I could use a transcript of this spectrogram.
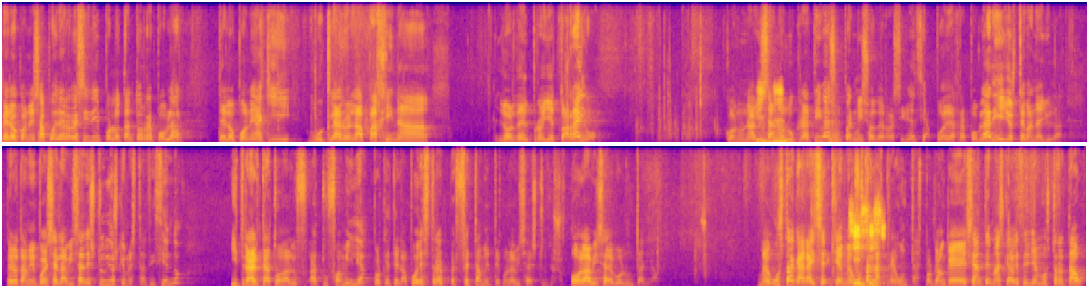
Pero con esa puedes residir, por lo tanto, repoblar. Te lo pone aquí muy claro en la página los del proyecto Arraigo. Con una visa no lucrativa es un permiso de residencia. Puedes repoblar y ellos te van a ayudar. Pero también puede ser la visa de estudios que me estás diciendo y traerte a toda a tu familia, porque te la puedes traer perfectamente con la visa de estudios o la visa de voluntario. Me gusta que hagáis, que me gustan las preguntas, porque aunque sean temas que a veces ya hemos tratado,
